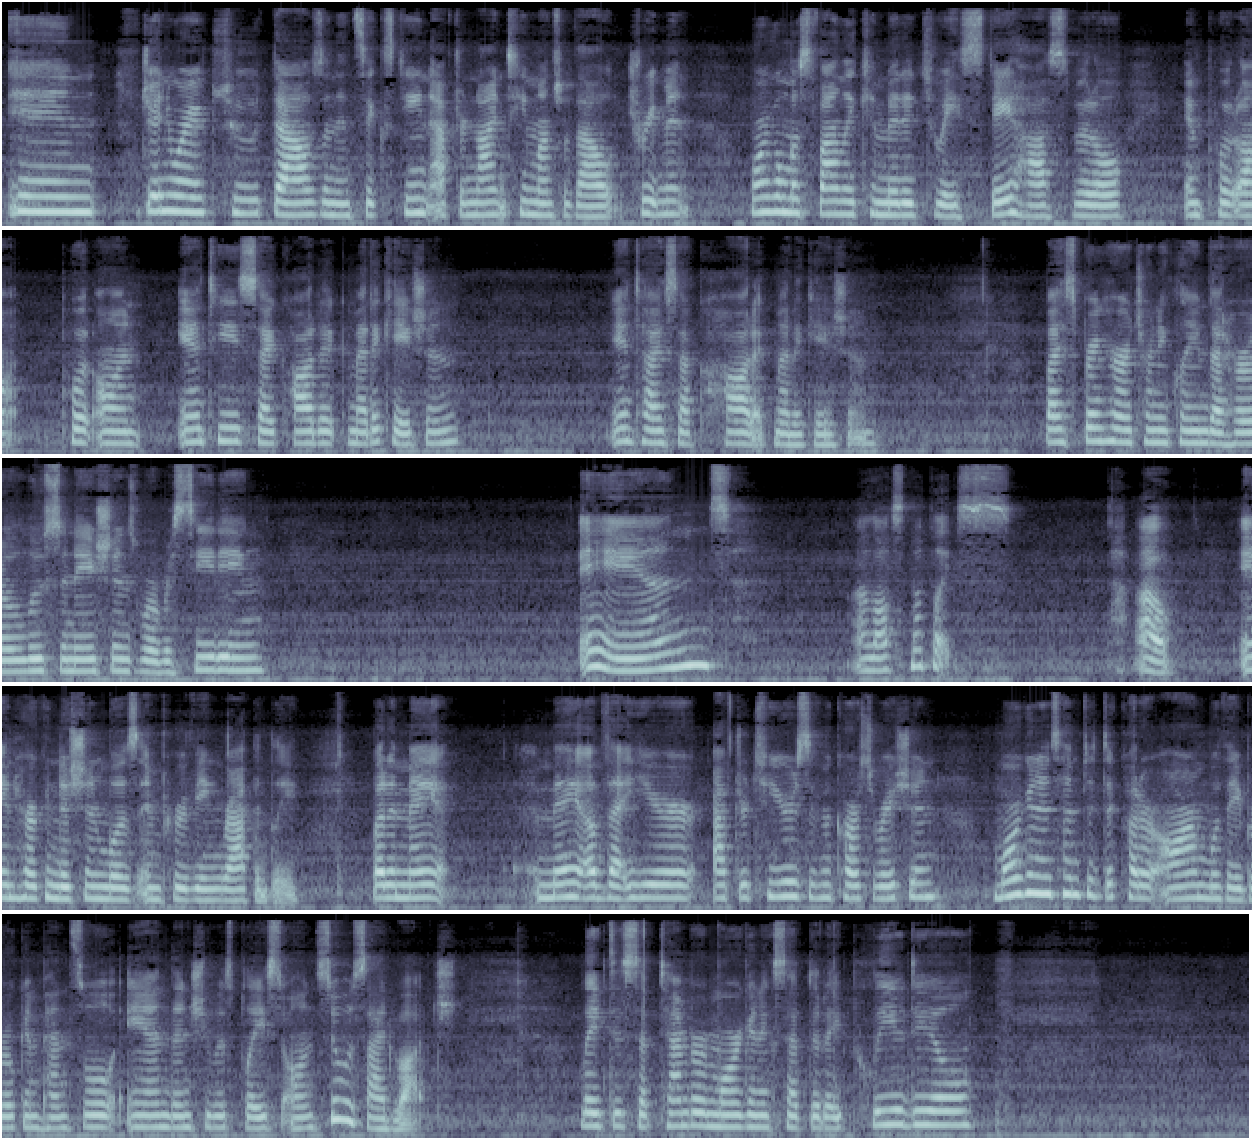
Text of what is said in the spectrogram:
In January 2016, after 19 months without treatment, Morgan was finally committed to a state hospital and put on put on antipsychotic medication. Antipsychotic medication. By spring, her attorney claimed that her hallucinations were receding, and I lost my place. Oh, and her condition was improving rapidly. But in May, May of that year, after two years of incarceration, Morgan attempted to cut her arm with a broken pencil, and then she was placed on suicide watch. Late this September, Morgan accepted a plea deal,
